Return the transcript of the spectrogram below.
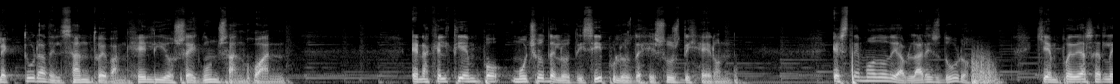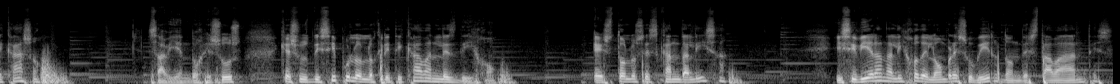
Lectura del Santo Evangelio según San Juan. En aquel tiempo muchos de los discípulos de Jesús dijeron, Este modo de hablar es duro, ¿quién puede hacerle caso? Sabiendo Jesús que sus discípulos lo criticaban, les dijo, ¿esto los escandaliza? ¿Y si vieran al Hijo del Hombre subir donde estaba antes?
